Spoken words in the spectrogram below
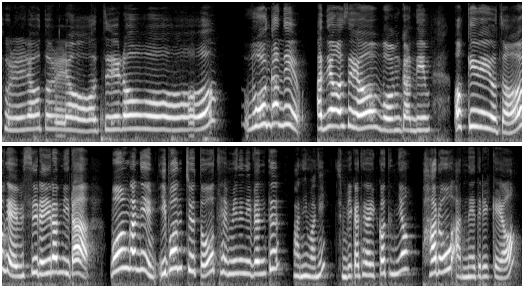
돌려 돌려 어지러워. 모험가님 안녕하세요. 모험가님 어깨의 요정 MC 레이랍니다. 모험가님 이번 주도 재미있는 이벤트 많이 많이 준비가 되어 있거든요. 바로 안내해 드릴게요.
